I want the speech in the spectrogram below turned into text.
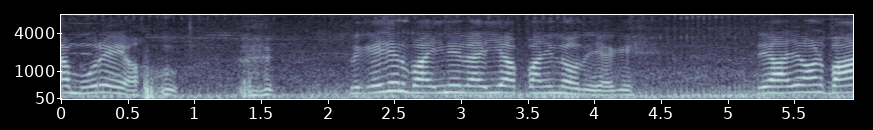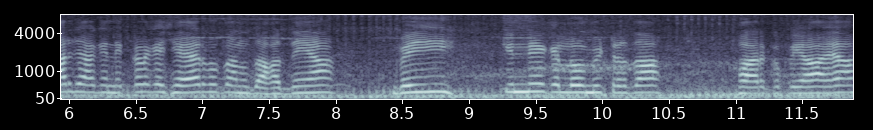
ਆ ਮੂਹਰੇ ਆ ਲੋਕੇਸ਼ਨ ਬਾਈ ਨੇ ਲਾਈ ਆਪਾਂ ਨਹੀਂ ਲਾਉਂਦੇ ਹੈਗੇ। ਤੇ ਆ ਜਾਓ, ਹੁਣ ਬਾਹਰ ਜਾ ਕੇ ਨਿਕਲ ਕੇ ਸ਼ਹਿਰ ਤੋਂ ਤੁਹਾਨੂੰ ਦੱਸਦੇ ਆ ਬਈ ਕਿੰਨੇ ਕਿਲੋਮੀਟਰ ਦਾ ਫ਼ਰਕ ਪਿਆ ਆ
